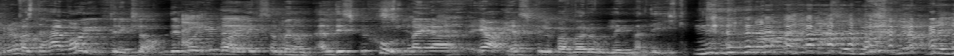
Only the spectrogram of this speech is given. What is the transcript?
vi vill. Fast det här var ju inte reklam, det var ju bara liksom en, en diskussion. Men jag, ja, jag skulle bara vara rolig men det gick inte. Ja, men alltså, jag, jag,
